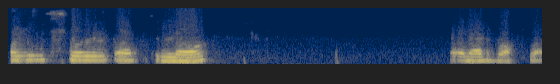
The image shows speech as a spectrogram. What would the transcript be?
Console dot log and add box one.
